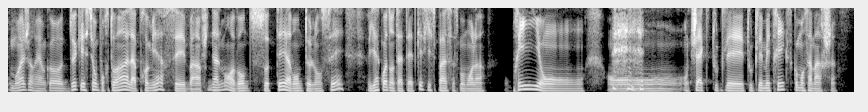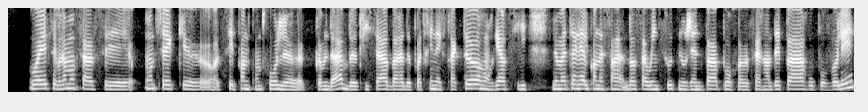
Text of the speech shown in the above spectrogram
Moi, j'aurais encore deux questions pour toi. La première, c'est ben, finalement, avant de sauter, avant de te lancer, il y a quoi dans ta tête? Qu'est-ce qui se passe à ce moment-là? On prie, on, check toutes les, toutes les métriques, comment ça marche? Oui, c'est vraiment ça. On check euh, ces points de contrôle euh, comme d'hab, cuissard, barrette de poitrine, extracteur. On regarde si le matériel qu'on a dans sa wingsuit nous gêne pas pour euh, faire un départ ou pour voler.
